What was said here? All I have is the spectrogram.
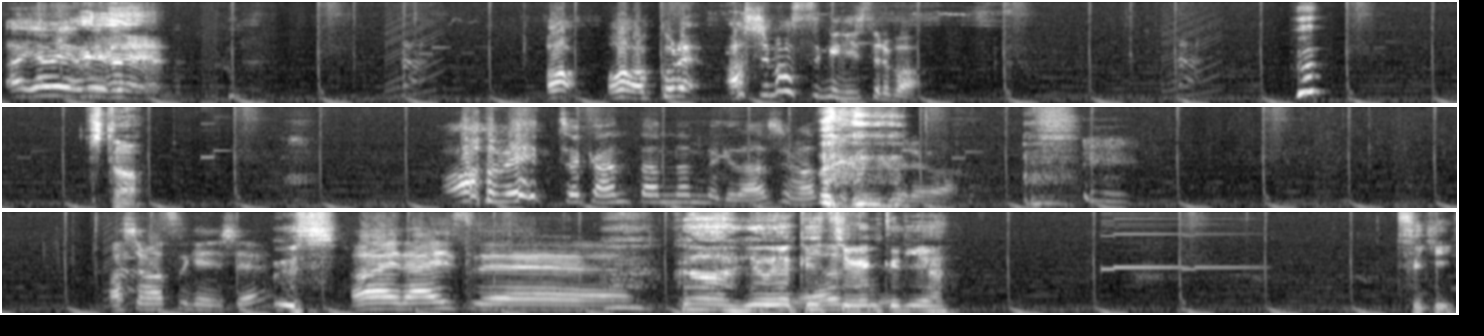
あやべやべやべああこれ足まっすぐにすれば来たあめっちゃ簡単なんだけど足まっすぐにすれば。足まっすぐにして。よし。はいナイス。あようやく一面クリア。次。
